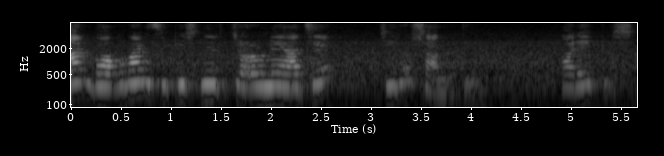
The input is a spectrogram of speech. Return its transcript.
আর ভগবান শ্রীকৃষ্ণের চরণে আছে চির শান্তি হরে কৃষ্ণ।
